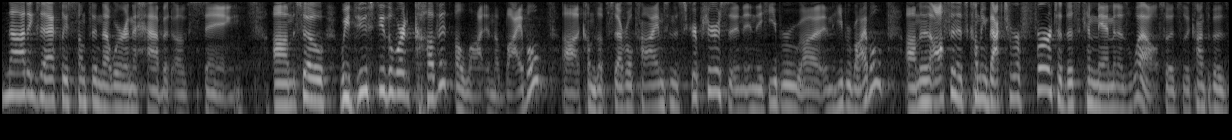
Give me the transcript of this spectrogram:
not exactly something that we're in the habit of saying. Um, so we do see the word covet a lot in the Bible. Uh, it comes up several times in the scriptures and in the Hebrew uh, in the Hebrew Bible, um, and then often it's coming back to refer to this commandment as well. So it's the concept of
